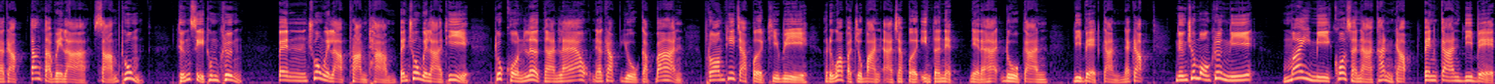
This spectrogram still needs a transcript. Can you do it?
นะครับ ตั้งแต่เวลา 3 ทุ่มถึง 4 ทุ่มครึ่ง เป็นช่วงเวลา prime time เป็นช่วงเวลาที่ ทุกคนเลิกงานแล้วนะครับอยู่กับบ้าน พร้อมที่จะเปิดทีวี หรือว่าปัจจุบันอาจจะเปิดอินเทอร์เน็ตเนี่ยนะฮะดูการดีเบตกันนะครับ1ชั่วโมงครึ่งนี้ไม่มีโฆษณาคั่นครับ เป็นการดีเบต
